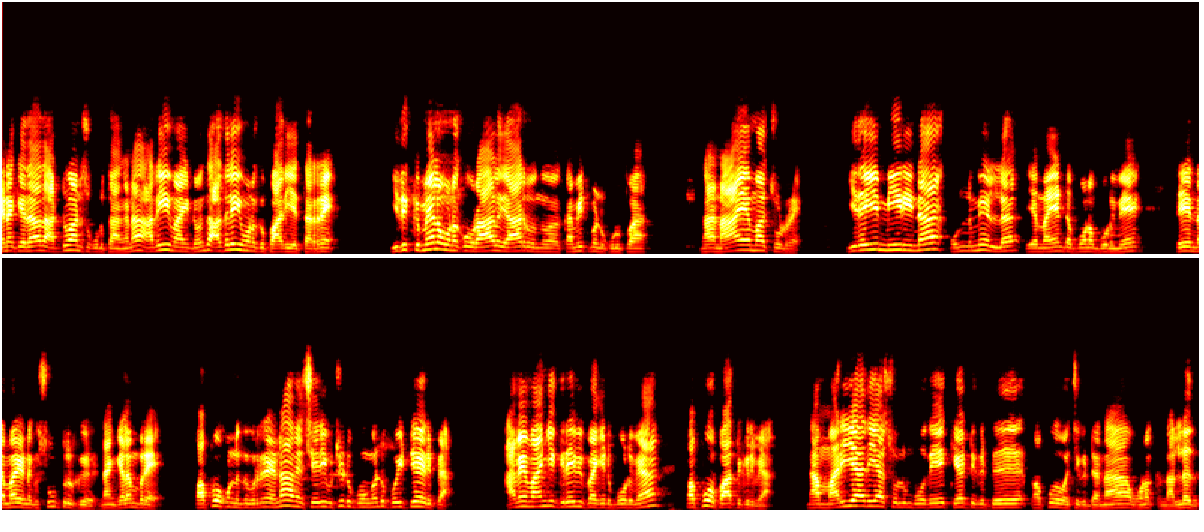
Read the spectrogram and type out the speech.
எனக்கு ஏதாவது அட்வான்ஸ் கொடுத்தாங்கன்னா அதையும் வாங்கிட்டு வந்து அதுலேயும் உனக்கு பாதியை தர்றேன். இதுக்கு மேலே உனக்கு ஒரு ஆள் யார் கமிட்மெண்ட் கொடுப்பா? நான் நியாயமாக சொல்கிறேன் இதையும் மீறினா ஒன்றுமே இல்லை. என் மையன்ட்ட போன போடுவேன் டேய் இந்த மாதிரி எனக்கு சூட் இருக்கு. நான் கிளம்புறேன். பப்புவை கொண்டு வந்து விடுறேன்னா அவன் சரி விட்டுட்டு போங்கன்ட்டு போயிட்டே இருப்பேன். அவன் வாங்கி கிரேவி பாக்கெட் போடுவேன். பப்புவை பார்த்துக்கிடுவேன் நான் மரியாதையாக சொல்லும்போதே கேட்டுக்கிட்டு பப்புவை வச்சுக்கிட்டேன்னா உனக்கு நல்லது.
